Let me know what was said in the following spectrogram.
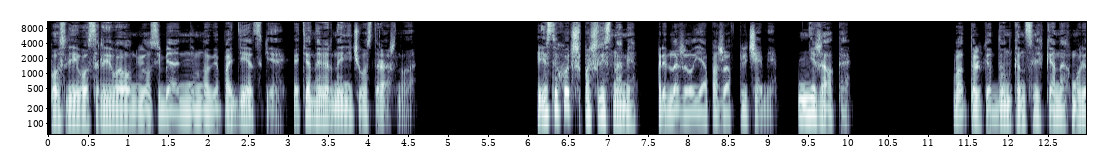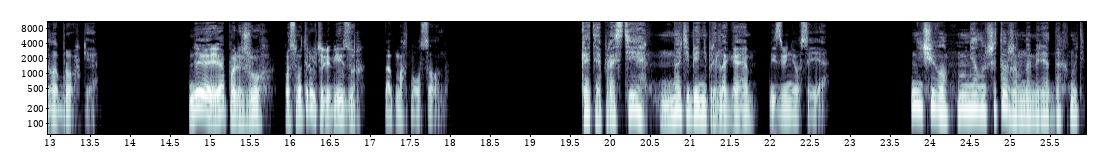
После его срыва он вел себя немного по-детски, хотя, наверное, ничего страшного. «Если хочешь, пошли с нами», — предложил я, пожав плечами. «Не жалко». Вот только Дункан слегка нахмурил бровки. «Не, я полежу, посмотрю телевизор», — отмахнулся он. «Катя, прости, но тебе не предлагаю», — извинился я. «Ничего, мне лучше тоже в номере отдохнуть.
